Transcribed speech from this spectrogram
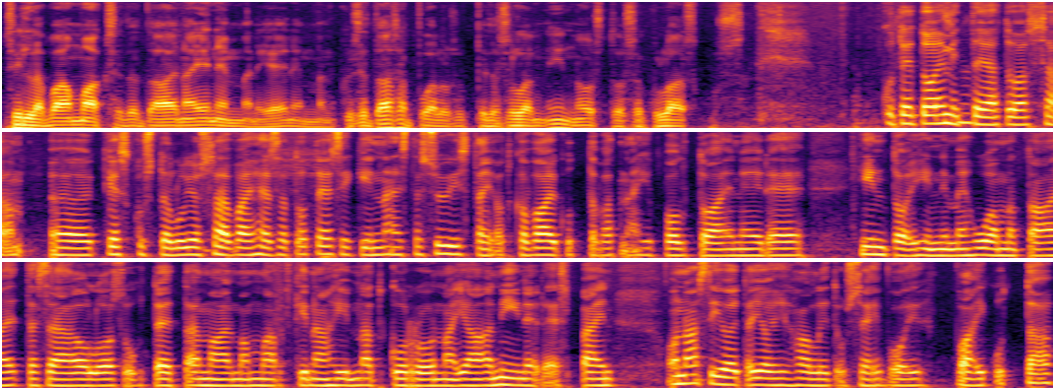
sillä vaan maksatetaan aina enemmän ja enemmän. Kyllä se tasapuolisuus pitäisi olla niin nostossa kuin laskussa kuten toimittaja tuossa keskustelu jossain vaiheessa totesikin näistä syistä, jotka vaikuttavat näihin polttoaineiden hintoihin, niin me huomataan, että sääolosuhteet tai maailmanmarkkinahinnat, korona ja niin edespäin on asioita, joihin hallitus ei voi vaikuttaa.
